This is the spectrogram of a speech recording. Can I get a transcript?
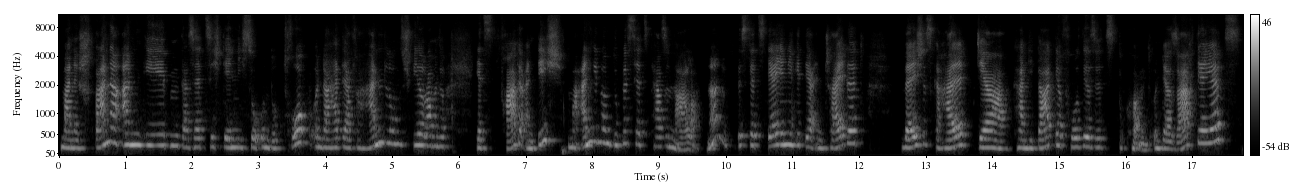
mal eine Spanne angeben? Da setze ich den nicht so unter Druck und da hat der Verhandlungsspielraum und so. Jetzt Frage an dich, mal angenommen, du bist jetzt Personaler, ne? du bist jetzt derjenige, der entscheidet, welches Gehalt der Kandidat, der vor dir sitzt, bekommt. Und der sagt dir jetzt,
